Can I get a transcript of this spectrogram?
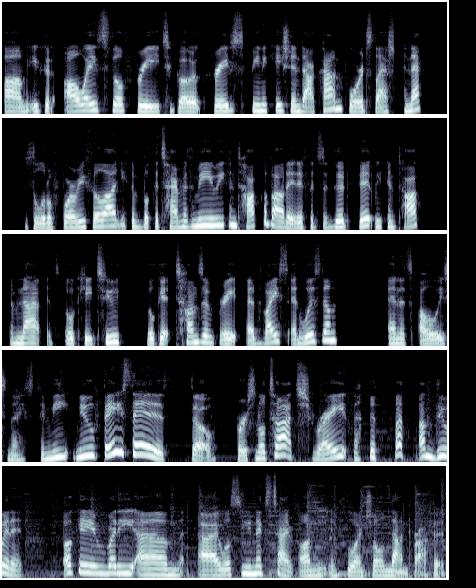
Um, you can always feel free to go to courageouscommunication.com forward slash connect. There's a little form you fill out. You can book a time with me. We can talk about it. If it's a good fit, we can talk. If not, it's okay too. You'll get tons of great advice and wisdom. And it's always nice to meet new faces. So, personal touch, right? I'm doing it. Okay, everybody. Um, I will see you next time on the Influential Nonprofit.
